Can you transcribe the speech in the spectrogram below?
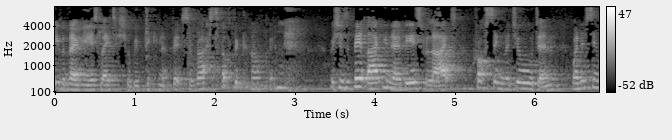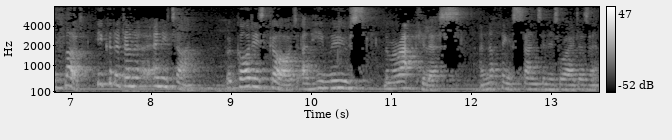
even though years later she'll be picking up bits of rice off the carpet. Which is a bit like, you know, the Israelites crossing the Jordan when it's in flood. He could have done it at any time. But God is God, and He moves the miraculous, and nothing stands in His way, does it?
